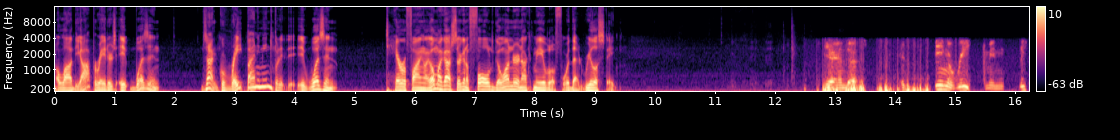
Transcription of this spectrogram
a lot of the operators, it wasn't, it's not great by any means, but it, it wasn't terrifying. Like, oh my gosh, they're going to fold, go under, and not going to be able to afford that real estate. Yeah, and uh, it, being a REIT, I mean, at least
